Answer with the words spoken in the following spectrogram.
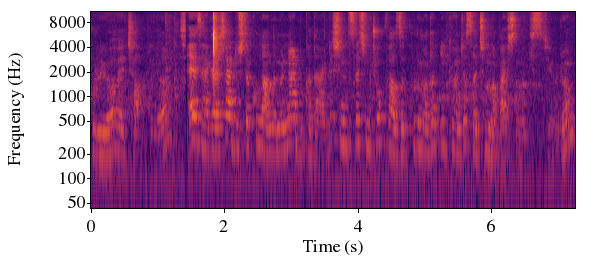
kuruyor ve çatlıyor. Evet arkadaşlar duşta kullandığım ürünler bu kadardı. Şimdi saçım çok fazla kurumadan ilk önce saçımla başlamak istiyorum.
